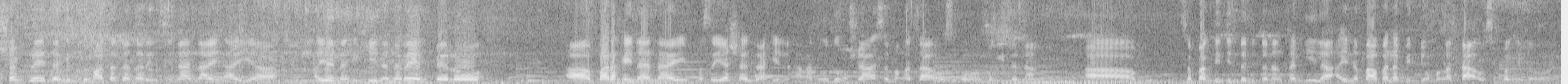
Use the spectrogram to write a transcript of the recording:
Siyempre, dahil tumatanda na rin si nanay, ay ah, ayun, nakikita na rin. Pero ah, para kay nanay, masaya siya dahil nakakatulong siya sa mga tao sa pamamagitan ng ah, sa pagtitinda nito ng kandila ay napapalapit yung mga tao sa Panginoon.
